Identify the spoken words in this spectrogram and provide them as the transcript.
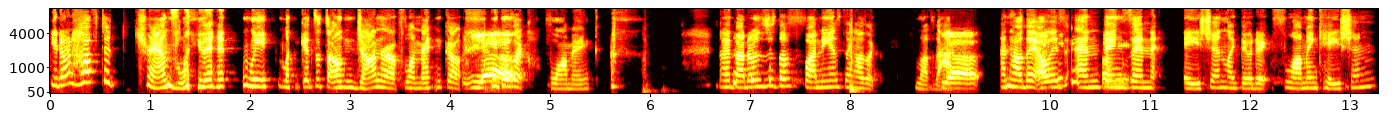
you don't have to translate it. We like it's its own genre, flamenco. Yeah. He goes like flamenco. I thought it was just the funniest thing. I was like, love that. Yeah. And how they always end funny. things in Asian, like they would do flamencation.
